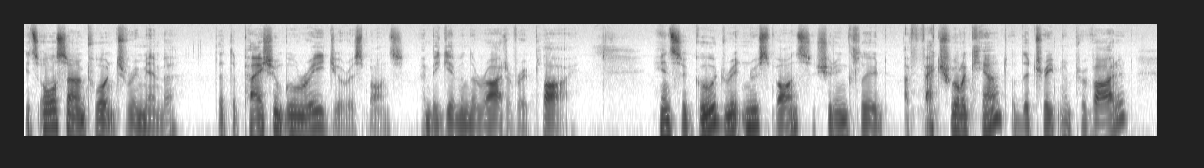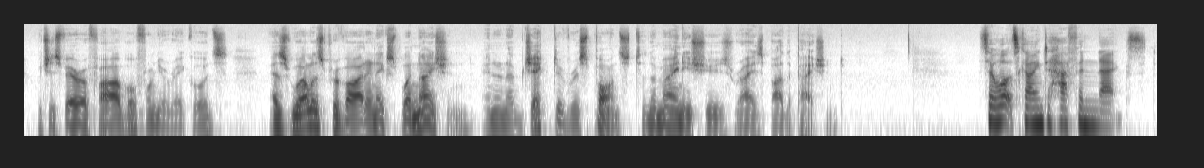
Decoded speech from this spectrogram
It's also important to remember that the patient will read your response and be given the right of reply. Hence, a good written response should include a factual account of the treatment provided, which is verifiable from your records, as well as provide an explanation and an objective response to the main issues raised by the patient. So, what's going to happen next?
